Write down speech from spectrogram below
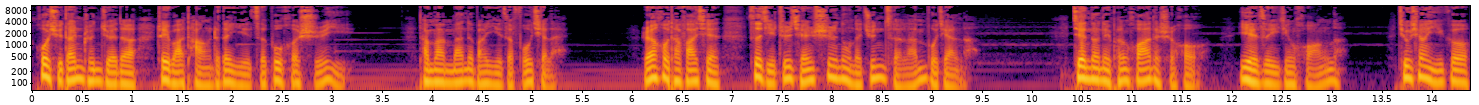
或许单纯觉得这把躺着的椅子不合时宜。他慢慢的把椅子扶起来，然后他发现自己之前侍弄的君子兰不见了。见到那盆花的时候。叶子已经黄了，就像一个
